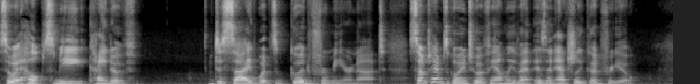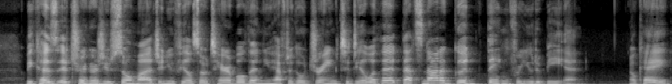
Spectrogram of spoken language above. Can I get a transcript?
So it helps me kind of decide what's good for me or not. Sometimes going to a family event isn't actually good for you because it triggers you so much and you feel so terrible, then you have to go drink to deal with it. That's not a good thing for you to be in. Okay?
